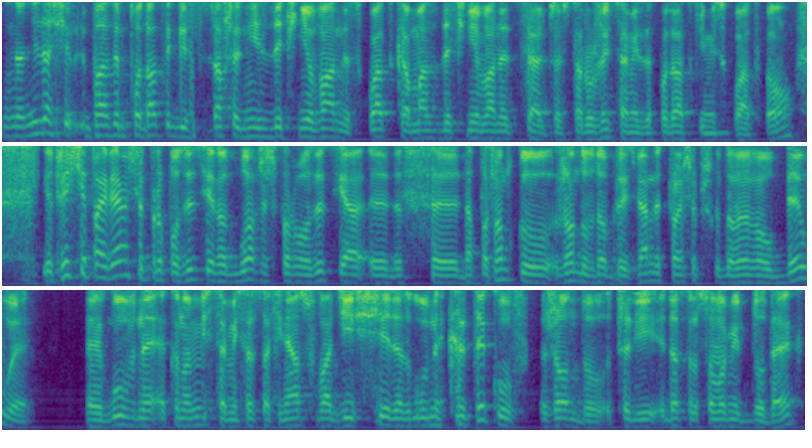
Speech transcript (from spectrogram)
no nie da się, poza tym podatek jest zawsze niezdefiniowany, składka ma zdefiniowany cel, to jest ta różnica między podatkiem i składką. I oczywiście pojawiają się propozycje, no była przecież propozycja y, w, na początku rządów dobrej zmiany, którą się przygotowywał były główny ekonomista Ministerstwa Finansów, a dziś jeden z głównych krytyków rządu, czyli dr Sławomir Dudek,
